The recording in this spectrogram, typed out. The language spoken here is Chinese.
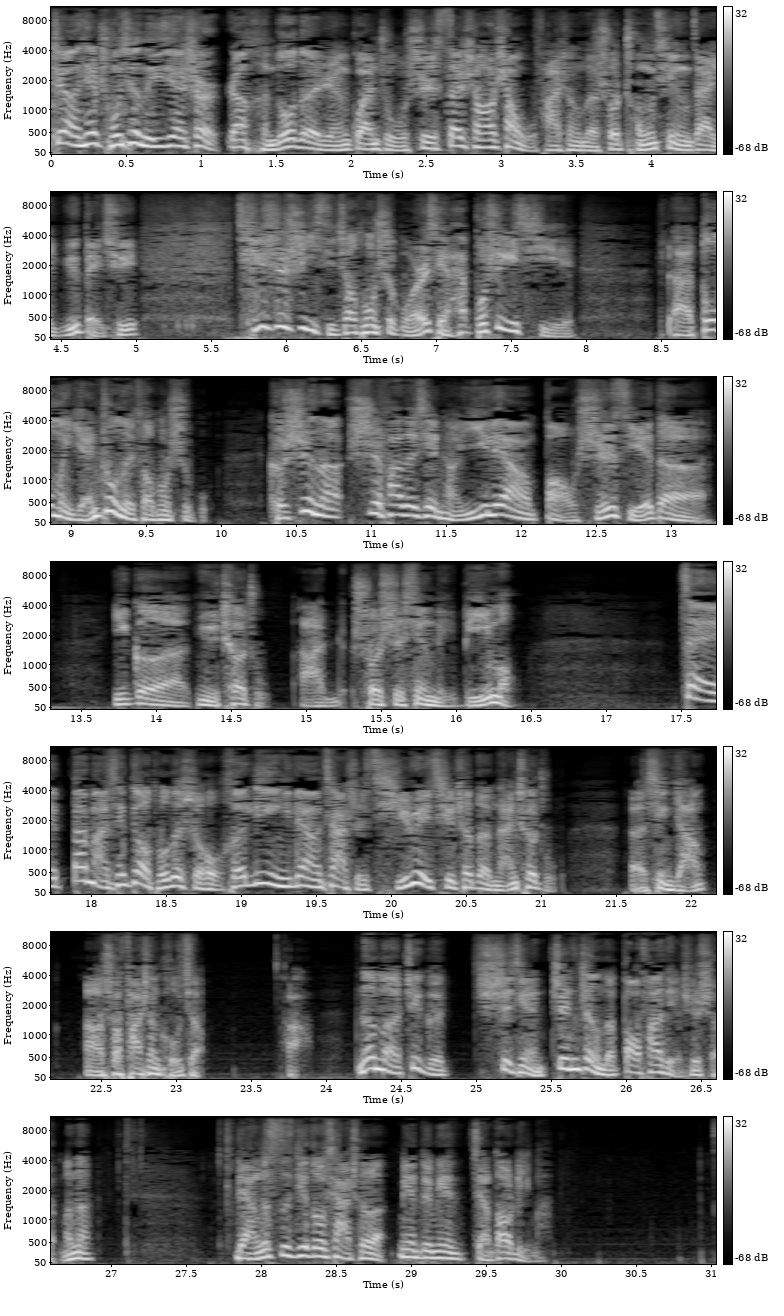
这两天重庆的一件事儿让很多的人关注，是三十号上午发生的。说重庆在渝北区，其实是一起交通事故，而且还不是一起啊多么严重的交通事故。可是呢，事发的现场，一辆保时捷的一个女车主啊，说是姓李，李某，在斑马线掉头的时候，和另一辆驾驶奇瑞汽车的男车主，呃，姓杨啊，说发生口角啊。那么这个事件真正的爆发点是什么呢？两个司机都下车了，面对面讲道理嘛。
